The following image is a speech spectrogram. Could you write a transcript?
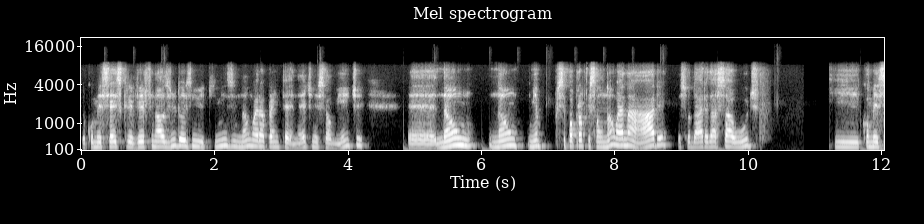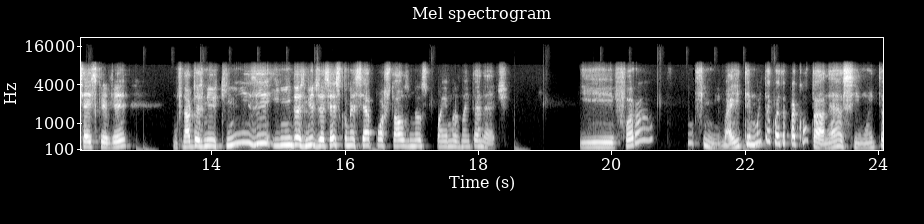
Eu comecei a escrever finalzinho de 2015, não era para internet inicialmente. É, não, não, minha principal profissão não é na área, eu sou da área da saúde e comecei a escrever no final de 2015 e em 2016 comecei a postar os meus poemas na internet. E foram enfim, aí tem muita coisa para contar, né? Assim, muita.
